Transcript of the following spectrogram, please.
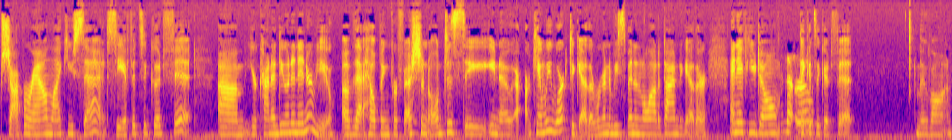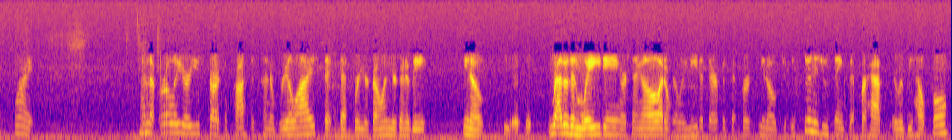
shop around, like you said, see if it's a good fit. Um, you're kind of doing an interview of that helping professional to see, you know, can we work together? We're going to be spending a lot of time together. And if you don't think it's a good fit, move on. Right. And the earlier you start the process, kind of realize that that's where you're going. You're going to be, you know, rather than waiting or saying, "Oh, I don't really need a therapist at first, you know, as soon as you think that perhaps it would be helpful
